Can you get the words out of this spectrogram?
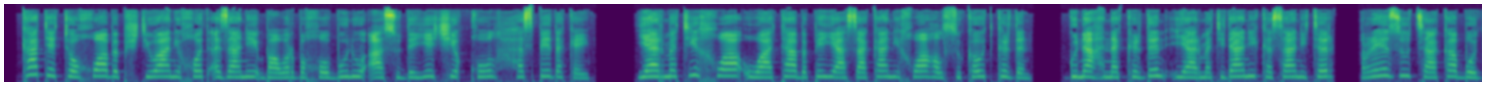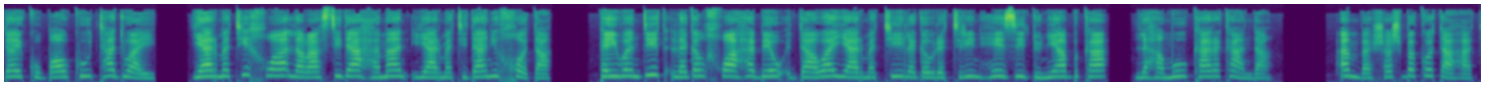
کاتێ تۆ خوا بە پشتیوانی خۆت ئەزانی باوەڕ بە خۆ بوون و ئاسودەییەکی قوڵ هەست پێ دەکەی. یارمەتی خوا واتا بە پێی یاساکانی خوا هەڵسوکەوت کردن، گوناح نەکردن، یارمەتیدانی کەسانی تر، ڕێز و چاکە بۆ دایک و باوک و تا دوایی. یارمەتی خوا لە ڕاستیدا هەمان یارمەتیدانی خۆتە. پەیوەندیت لەگەڵ خوا هەبێ و داوای یارمەتی لە گەورەترین هێزی دونیا بکە لە هەموو کارەکاندا. ئەم بەشەش بە کۆتا هات.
